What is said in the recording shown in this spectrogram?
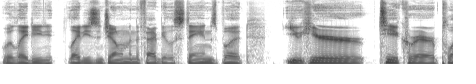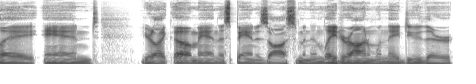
with Lady Ladies and Gentlemen, the Fabulous Stains, but you hear Tia Carrere play and you're like, oh man, this band is awesome. And then later on, when they do their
